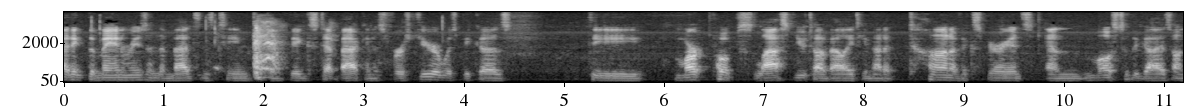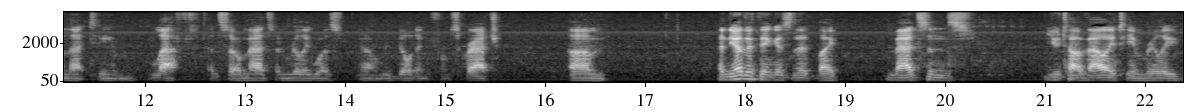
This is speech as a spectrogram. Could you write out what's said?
I think the main reason that Madsen's team took a big step back in his first year was because the Mark Pope's last Utah Valley team had a ton of experience, and most of the guys on that team left, and so Madsen really was you know, rebuilding from scratch. Um, and the other thing is that like Madsen's Utah Valley team really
